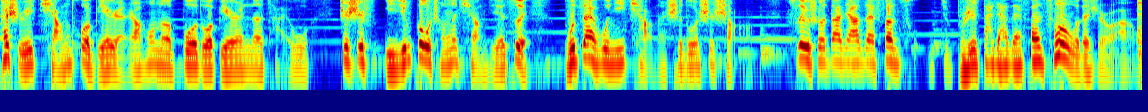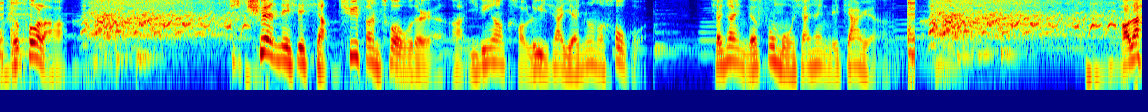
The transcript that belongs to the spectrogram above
他属于强迫别人，然后呢剥夺别人的财物，这是已经构成了抢劫罪，不在乎你抢的是多是少。所以说，大家在犯错，就不是大家在犯错误的时候啊，我说错了啊，就劝那些想去犯错误的人啊，一定要考虑一下严重的后果，想想你的父母，想想你的家人。好的，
